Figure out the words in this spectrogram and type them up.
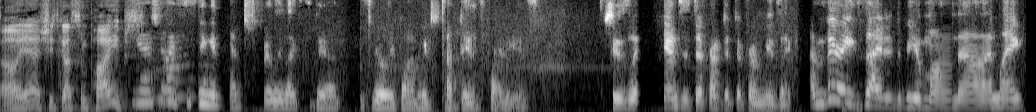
Oh yeah she's got some pipes. Yeah she likes to sing and dance. She really likes to dance. It's really fun. We just have dance parties. She's like dance is different to different music. I'm very excited to be a mom now and like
